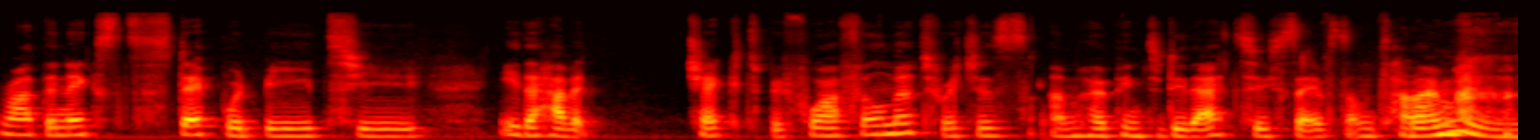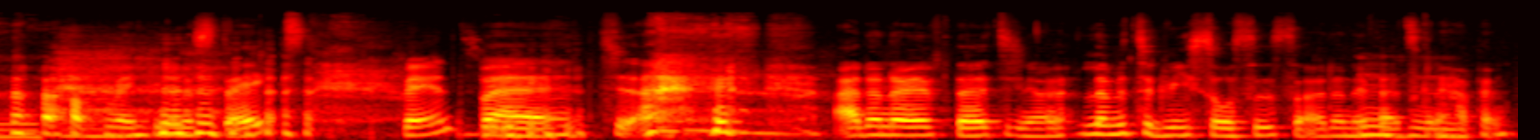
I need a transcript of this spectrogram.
right, the next step would be to either have it checked before I film it, which is I'm hoping to do that to save some time of making mistakes. Fancy. But I don't know if that's you know limited resources, so I don't know if mm-hmm. that's going to happen.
